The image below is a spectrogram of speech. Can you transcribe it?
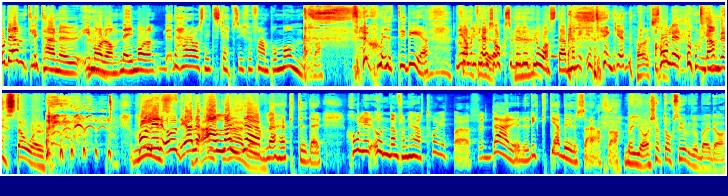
ordentligt här nu imorgon. Nej, imorgon. Det här avsnittet släpps ju för fan på måndag, va? Så skit i det. Ni har väl kanske det. också blivit blåsta, men jag tänker, håll er Till undan. nästa år! Håll er undan, alla, jävla högtider. Håll er undan från Hötorget bara, för där är det riktiga busar alltså. Men jag köpte också jordgubbar idag.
